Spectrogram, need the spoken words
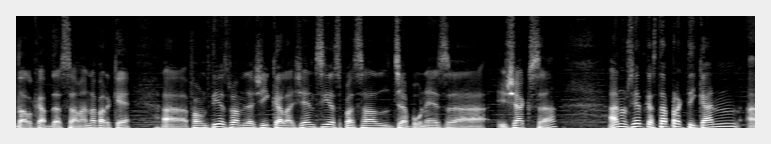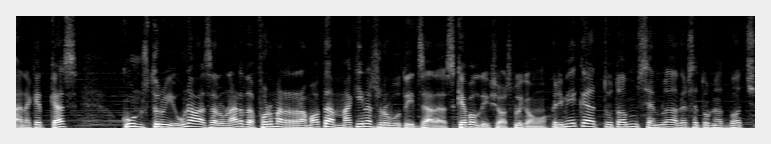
del cap de setmana perquè uh, fa uns dies vam llegir que l'Agència Espacial Japonesa JAXA ha anunciat que està practicant, en aquest cas, construir una base lunar de forma remota amb màquines robotitzades. Què vol dir això? Explica-m'ho. Primer que tothom sembla haver-se tornat boig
